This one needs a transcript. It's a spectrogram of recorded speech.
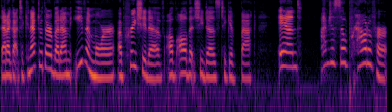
that I got to connect with her, but I'm even more appreciative of all that she does to give back. And I'm just so proud of her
